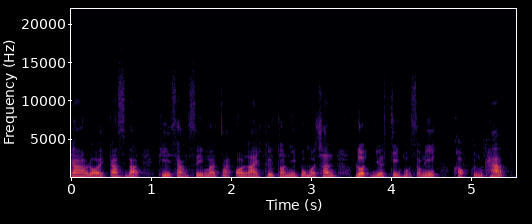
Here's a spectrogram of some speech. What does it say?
7,990 บาท พี่สั่งซื้อมาจากออนไลน์ คือตอนนี้โปรโมชั่นลดเยอะจริงผมสำหรับนี้ขอบคุณครับ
